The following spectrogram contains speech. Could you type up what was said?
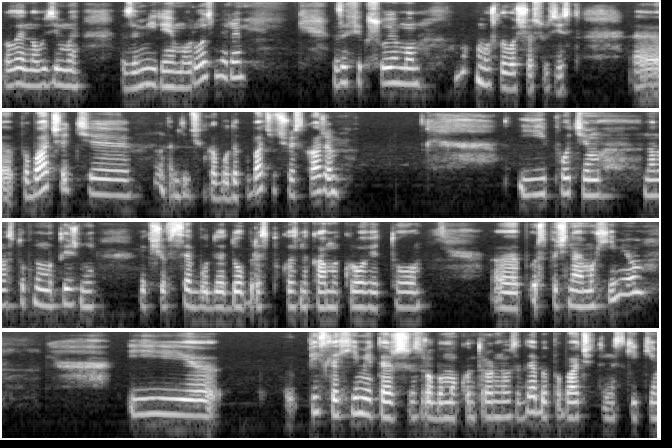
Але на УЗІ ми заміряємо розміри, зафіксуємо. Ну, можливо, щось УЗІст е, побачить. е, Ну, там дівчинка буде побачить, щось скаже. І потім на наступному тижні Якщо все буде добре з показниками крові, то е, розпочинаємо хімію. І після хімії теж зробимо контрольну УЗД, аби побачити, наскільки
